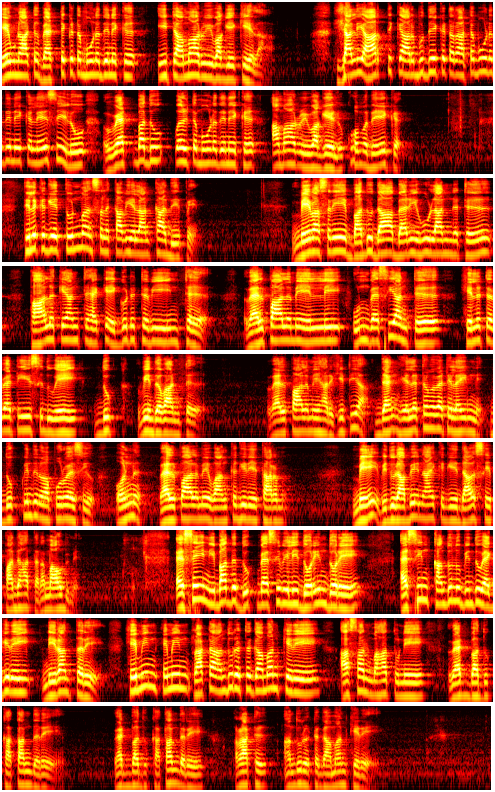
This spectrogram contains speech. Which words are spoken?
ඒ වුණාට වැට් එකට මුහුණ දෙන එක ඊට අමාරුයි වගේ කියලා. යලි ආර්ථික අර්බුදයකට රට මුහුණ දෙන එක ලේසිලු වැට් බදු වලට මුහුණ දෙන එක අමාරුයි වගේලු කොහොමද ඒක? තිලකගේ තුන්මන්සල කවිය ලංකාදීපේ මේ වසරේ බදු දා බැරි හුලන්නට පාලකයන්ට හැක එගොඩට වීන්ට වැල්පාලමේ එල්ලි උන් වැසියන්ට හෙළට වැටී සිදුවෙයි දුක් විඳවන්ට. වැල්පාලමේ හරි හිටියා. දැන් හෙළටම වැටිලා ඉන්නේ. දුක් විඳිනවා පුරවැසියෝ. ඔන්න වැල්පාලමේ වංකගිරියේ තරම. මේ විදුර අබේනායකගේ දවසේ පද හතර මව්බිමේ. එසේ නිබද්ද දුක් බැසිවිලි දොරින් දොරේ ඇසින් කඳුළු බිඳු ඇගිරෙයි නිරන්තරේ. හෙමින් හෙමින් රට අඳුරට ගමන් කෙරේ අසන් මහතුනේ වැඩබදු කතන්දරේ. වැඩබදු කතන්දරේ රට අඳුරට ගමන් කෙරේ.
